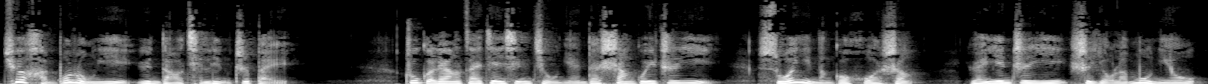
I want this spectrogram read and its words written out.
却很不容易运到秦岭之北。诸葛亮在建兴九年的上归之役，所以能够获胜，原因之一是有了木牛。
